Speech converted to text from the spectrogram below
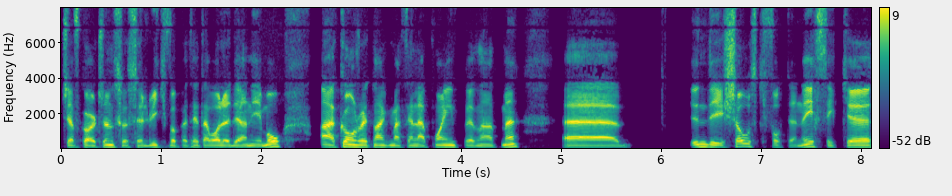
Jeff Gorton soit celui qui va peut-être avoir le dernier mot en conjointement avec Martin Lapointe présentement. Euh, une des choses qu'il faut retenir, c'est que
